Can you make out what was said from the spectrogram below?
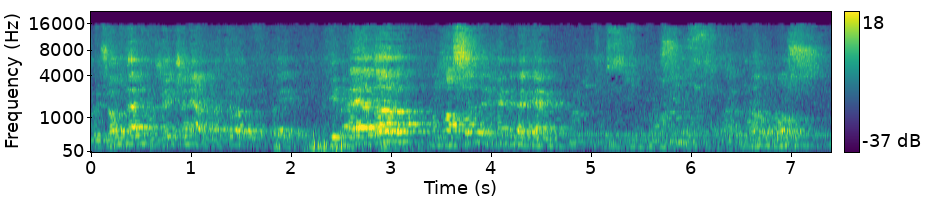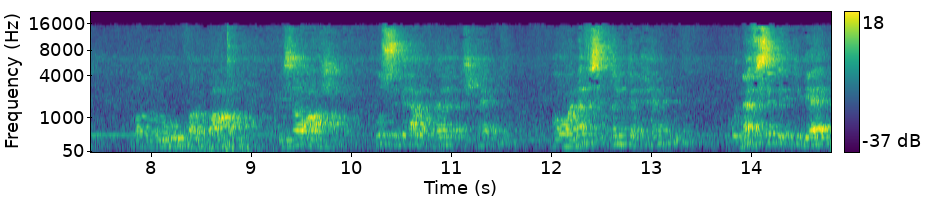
horizontal projection يعني المركبة الأفقية. يبقى يا ترى محصله الحمل ده كام؟ 2 ونص مضروب في 4 بيساوي 10 بص كده على الثلاث أشكال. هو نفس قيمة الحمل ونفس الاتجاه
